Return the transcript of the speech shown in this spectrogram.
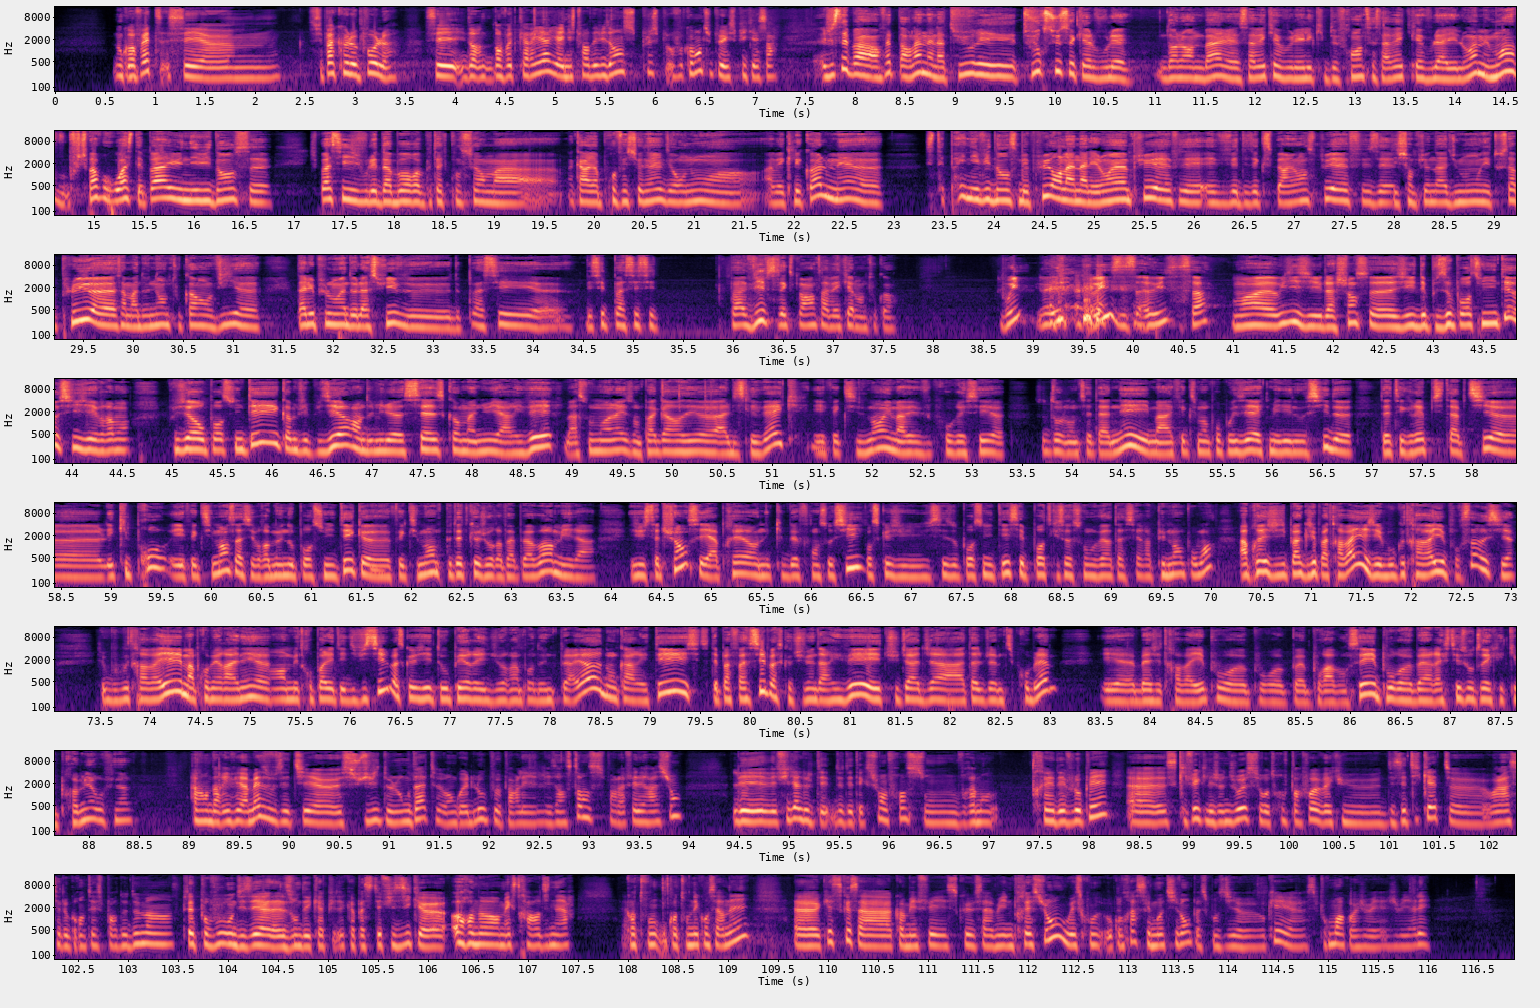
Donc en fait, c'est euh, c'est pas que le pôle. C'est dans, dans votre carrière, il y a une histoire d'évidence. Plus comment tu peux expliquer ça? Je sais pas. En fait, Orlan, elle a toujours et toujours su ce qu'elle voulait dans le handball. Elle savait qu'elle voulait l'équipe de France. Elle savait qu'elle voulait aller loin. Mais moi, je sais pas pourquoi, c'était pas une évidence. euh, Je sais pas si je voulais d'abord euh, peut-être construire ma, ma carrière professionnelle, dirons-nous, avec l'école, mais euh, c'était pas une évidence. Mais plus Orlan allait loin, plus elle, faisait, elle vivait des expériences, plus elle faisait des championnats du monde et tout ça, plus euh, ça m'a donné en tout cas envie euh, d'aller plus loin, de la suivre, de, de passer, euh, d'essayer de passer ces pas vivre ces expériences avec elle en tout cas. Oui, oui, oui, c'est ça, oui, c'est ça. Moi, euh, oui, j'ai eu la chance, euh, j'ai eu des plus opportunités aussi. J'ai vraiment plusieurs opportunités, comme j'ai pu dire. En 2016, quand Manu est arrivé, bah, à ce moment-là, ils ont pas gardé euh, Alice Lévesque. Et effectivement, il m'avait vu progresser euh, tout au long de cette année. Et il m'a effectivement proposé avec Méline aussi de d'intégrer petit à petit euh, l'équipe pro. Et effectivement, ça c'est vraiment une opportunité que effectivement peut-être que j'aurais pas pu avoir, mais là j'ai eu cette chance. Et après en équipe de France aussi, je pense que j'ai eu ces opportunités, ces portes qui se sont ouvertes assez rapidement pour moi. Après, je dis pas que j'ai pas travaillé, j'ai beaucoup travaillé pour ça aussi. hein. J'ai beaucoup travaillé. Ma première année euh, en métropole était difficile parce que j'ai été opéré du rein pendant une période, donc arrêté. C'était pas facile parce que tu viens d'arriver et tu as déjà, t'as déjà un petit problème. Et euh, ben j'ai travaillé pour euh, pour ben, pour avancer et pour ben, rester surtout avec l'équipe première au final. Avant d'arriver à Metz, vous étiez suivi de longue date en Guadeloupe par les, instances, par la fédération. Les, les filiales de détection en France sont vraiment très développées, euh, ce qui fait que les jeunes joueuses se retrouvent parfois avec euh, des étiquettes. euh, voilà, c'est le grand espoir de demain. Peut-être pour vous, on disait elles ont des, capacités physiques euh, hors normes, extraordinaires. Quand on quand on est concerné, euh, qu'est-ce que ça a comme effet? Est-ce que ça met une pression ou est-ce qu'au contraire c'est motivant parce qu'on se dit ok c'est pour moi quoi je vais je vais y aller?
